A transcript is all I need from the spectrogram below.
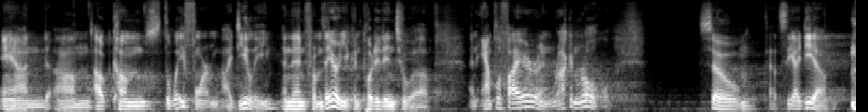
And um, out comes the waveform, ideally, and then from there you can put it into a, an amplifier and rock and roll. So that's the idea.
